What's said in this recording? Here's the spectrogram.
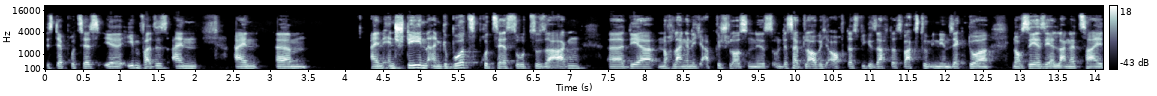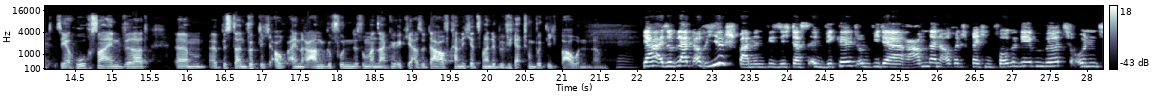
ist der Prozess ebenfalls, ist ein, ein ähm, ein Entstehen, ein Geburtsprozess sozusagen, äh, der noch lange nicht abgeschlossen ist. Und deshalb glaube ich auch, dass, wie gesagt, das Wachstum in dem Sektor noch sehr, sehr lange Zeit sehr hoch sein wird, ähm, äh, bis dann wirklich auch ein Rahmen gefunden ist, wo man sagen kann, okay, also darauf kann ich jetzt meine Bewertung wirklich bauen. Ne? Ja, also bleibt auch hier spannend, wie sich das entwickelt und wie der Rahmen dann auch entsprechend vorgegeben wird. Und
